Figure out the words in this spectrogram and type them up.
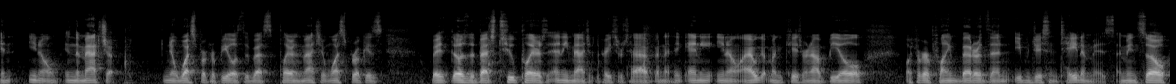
in you know in the matchup. You know Westbrook or Beal is the best player in the matchup. Westbrook is those are the best two players in any matchup the Pacers have, and I think any you know I would get my case right now. Beal, Westbrook are playing better than even Jayson Tatum is. I mean, so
